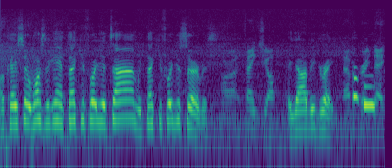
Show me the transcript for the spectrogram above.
Okay, so once again, thank you for your time. We thank you for your service. All right, thanks y'all. And y'all be great. Have a great day.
